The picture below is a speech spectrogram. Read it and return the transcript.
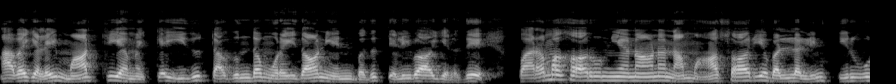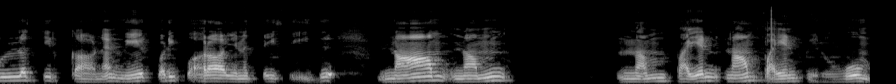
அவைகளை மாற்றியமைக்க இது தகுந்த முறைதான் என்பது தெளிவாகிறது. பரமகாருண்யனான நம் ஆசாரிய வள்ளலின் திருவுள்ளத்திற்கான மேற்படி பாராயணத்தை செய்து நாம் நம் நம் பயன் நாம் பயன் பெறுவோம்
